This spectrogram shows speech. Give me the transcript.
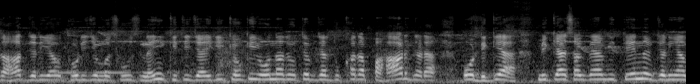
ਰਾਹਤ ਜਿਹੜੀ ਆ ਉਹ ਥੋੜੀ ਜਿਹੀ ਮਹਿਸੂਸ ਨਹੀਂ ਕੀਤੀ ਜਾਏਗੀ, ਕਿਉਂਕਿ ਉਹਨਾਂ ਦੇ ਉੱਤੇ ਜਿਹੜਾ ਦੁੱਖਾਂ ਦਾ ਪਹਾੜ ਜਿਹੜਾ ਉਹ ਡਿੱਗਿਆ। ਵੀ ਕਹਿ ਸਕਦੇ ਹਾਂ ਵੀ ਤਿੰਨ ਜਿਹੜੀਆਂ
